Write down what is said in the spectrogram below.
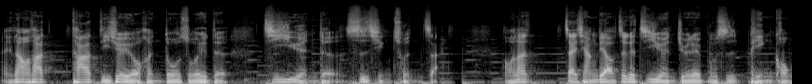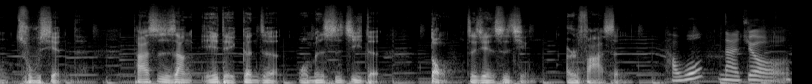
哎，然后他他的确有很多所谓的机缘的事情存在。哦，那再强调，这个机缘绝对不是凭空出现的。它事实上也得跟着我们实际的动这件事情而发生。好哦，那就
